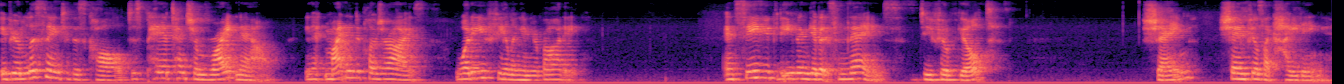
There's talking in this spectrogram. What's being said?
if you're listening to this call, just pay attention right now. You might need to close your eyes. What are you feeling in your body? And see if you could even give it some names. Do you feel guilt? Shame? Shame feels like hiding,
